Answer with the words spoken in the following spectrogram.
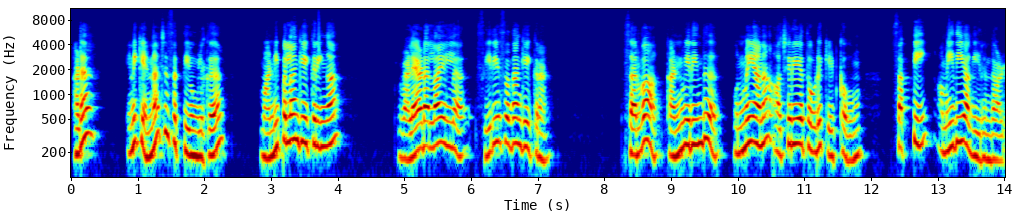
அட இன்னைக்கு என்னாச்சு சக்தி உங்களுக்கு? மன்னிப்பெல்லாம் கேட்குறீங்க விளையாடலாம் இல்லை சீரியஸாக தான் கேட்குறேன் சர்வா கண் விரிந்து உண்மையான ஆச்சரியத்தோடு கேட்கவும் சக்தி அமைதியாகி இருந்தாள்.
